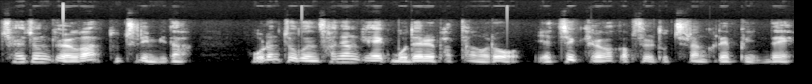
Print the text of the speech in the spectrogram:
최종 결과 도출입니다. 오른쪽은 선형 계획 모델을 바탕으로 예측 결과값을 도출한 그래프인데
